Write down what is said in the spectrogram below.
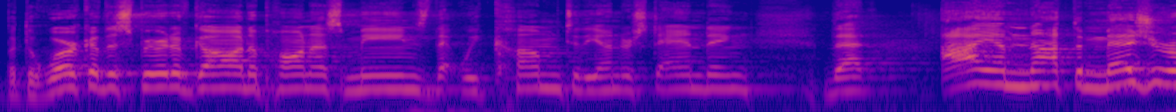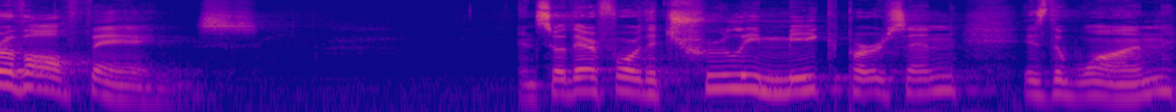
But the work of the Spirit of God upon us means that we come to the understanding that I am not the measure of all things. And so, therefore, the truly meek person is the one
